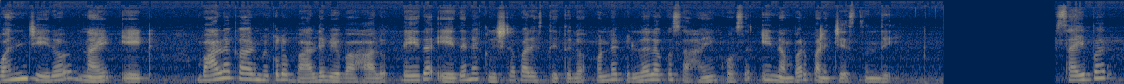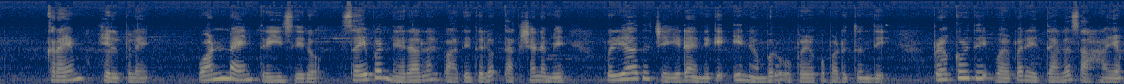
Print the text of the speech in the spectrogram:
one zero nine eight. బాల కార్మికులు బాల్య వివాహాలు లేదా ఏదైనా క్లిష్ట పరిస్థితిలో ఉన్న పిల్లలకు సహాయం కోసం ఈ నంబర్ పనిచేస్తుంది. Cyber crime help line one nine three zero. సైబర్ నేరాల బాధితులు తక్షణమే ఫిర్యాదు చేయడానికి ఈ నంబరు ఉపయోగపడుతుంది. ప్రకృతి వైపరీత్యాల సహాయం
